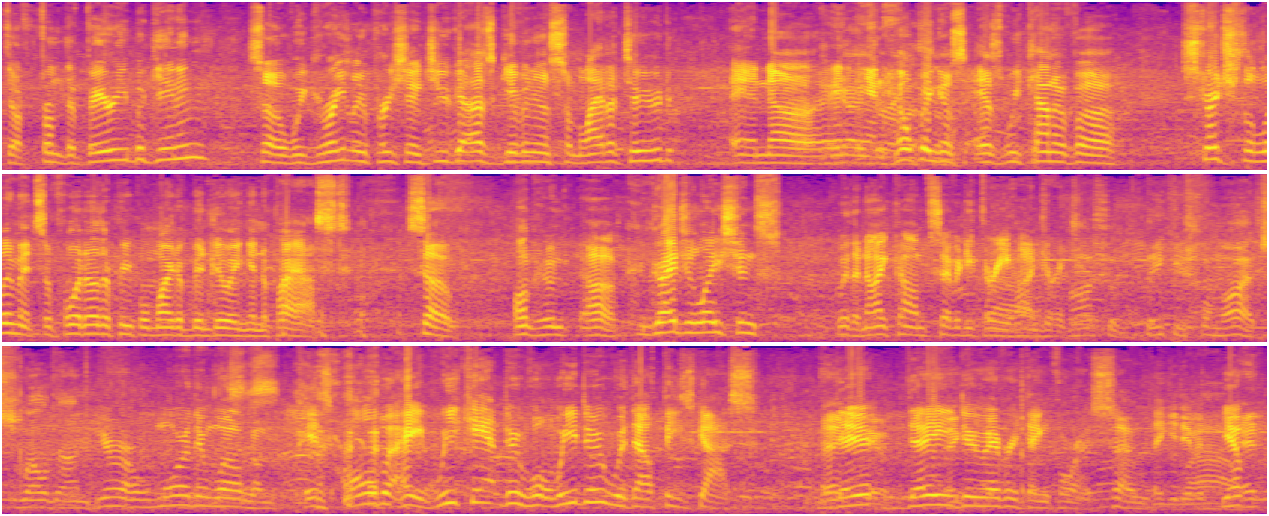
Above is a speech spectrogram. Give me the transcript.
the from the very beginning, so we greatly appreciate you guys giving us some latitude and uh, and, guys and are helping awesome. us as we kind of uh, stretch the limits of what other people might have been doing in the past. so, on, uh, congratulations with an ICOM 7300. Awesome. Thank you so much. Well done. You're more than welcome. It's all but hey, we can't do what we do without these guys. They you. they Thank do you. everything for us. So Thank you, David. Yep. And,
